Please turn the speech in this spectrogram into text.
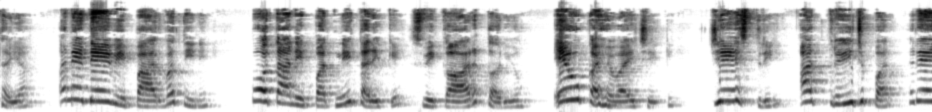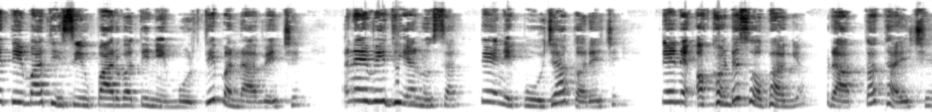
થયા અને દેવી પાર્વતીને પોતાની પત્ની તરીકે સ્વીકાર કર્યો. એવું કહેવાય છે કે જે સ્ત્રી આ ત્રીજ પર રેતીમાંથી શિવ પાર્વતીની મૂર્તિ બનાવે છે અને વિધિ અનુસાર તેની પૂજા કરે છે, તેને અખંડ સૌભાગ્ય પ્રાપ્ત થાય છે.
